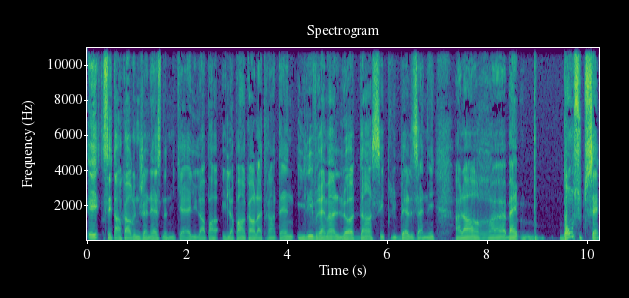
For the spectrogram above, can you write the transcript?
Et c'est encore une jeunesse, notre Michael. Il n'a pas, pas encore la trentaine. Il est vraiment là dans ses plus belles années. Alors, euh, ben, bon succès,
